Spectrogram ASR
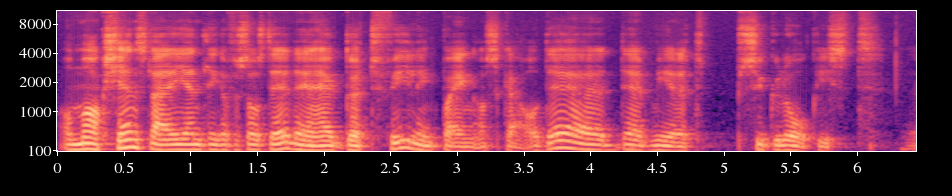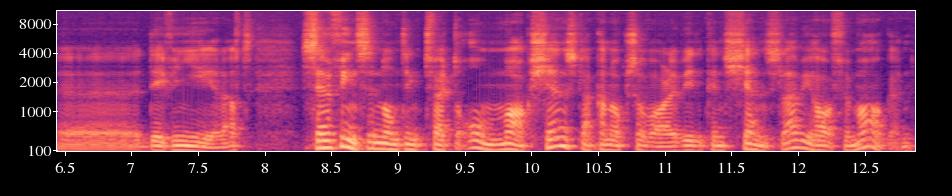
och magkänsla är egentligen förstås det den här gut feeling på engelska och det är, det är mer ett psykologiskt eh, definierat. Sen finns det någonting tvärtom. Magkänsla kan också vara vilken känsla vi har för magen.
